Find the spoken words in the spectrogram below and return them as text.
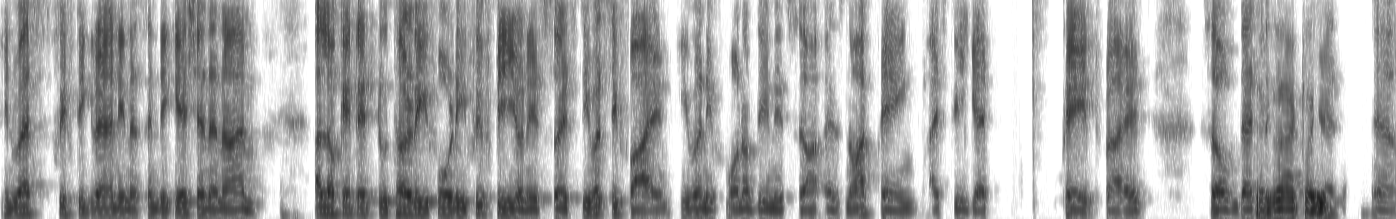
invest fifty grand in a syndication, and I'm allocated to 30 40 50 units. So it's diversified. Even if one of the units uh, is not paying i still get paid right? So that's exactly. Yeah.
